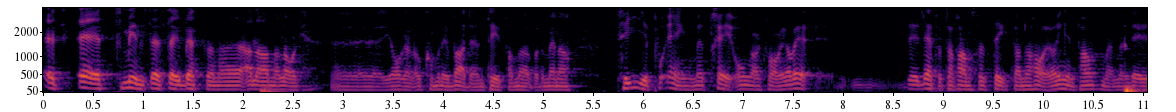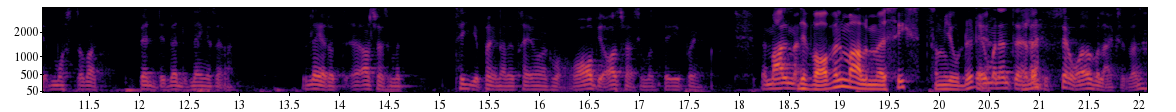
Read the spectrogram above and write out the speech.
ett, ett, minst ett steg bättre än alla andra lag eh, jagar och kommer nog vara det en tid framöver. Du menar 10 poäng med tre omgångar kvar. Jag vet, det är lätt att ta fram statistik, nu har jag ingen framför mig, men det måste ha varit väldigt, väldigt länge sedan. Du leder allsvenskan med 10 poäng när det är tre omgångar kvar och avgör allsvenskan med 10 poäng. Men Malmö... Det var väl Malmö sist som gjorde det? Jo, men inte, eller? inte så överlägset väl?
